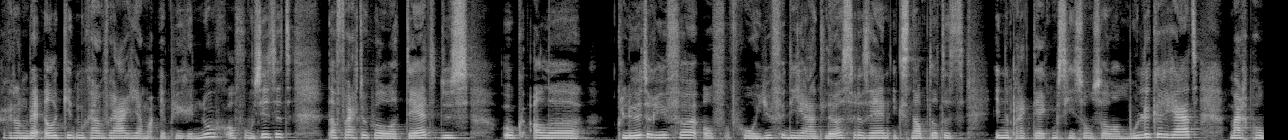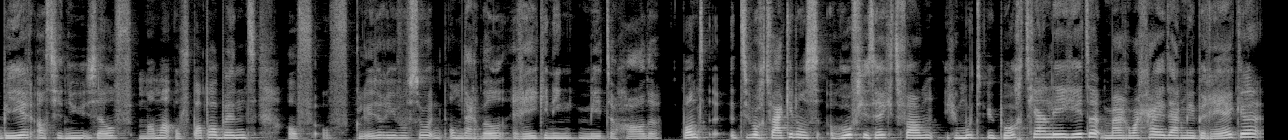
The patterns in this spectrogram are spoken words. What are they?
dat je dan bij elk kind moet gaan vragen, ja, maar heb je genoeg? Of hoe zit het? Dat vraagt ook wel wat tijd. Dus ook alle kleuterjuffen of, of gewoon juffen die hier aan het luisteren zijn. Ik snap dat het in de praktijk misschien soms wel wat moeilijker gaat, maar probeer als je nu zelf mama of papa bent, of, of kleuterjuf of zo, om daar wel rekening mee te houden. Want het wordt vaak in ons hoofd gezegd van, je moet je bord gaan leegeten, maar wat ga je daarmee bereiken?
